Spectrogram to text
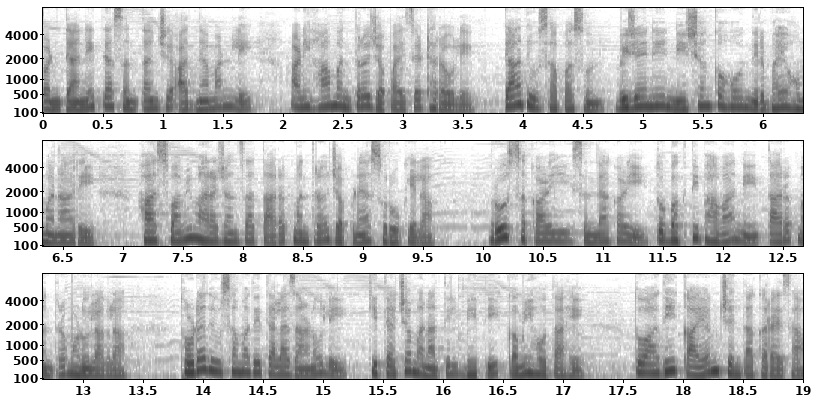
पण त्याने त्या संतांची आज्ञा मानली आणि हा मंत्र जपायचे ठरवले. त्या दिवसापासून विजयने निशंक हो निर्भय हो मनारे हा स्वामी महाराजांचा तारक मंत्र जपण्यास सुरू केला. रोज सकाळी संध्याकाळी तो भक्तिभावाने तारक मंत्र म्हणू लागला. थोड्या दिवसामध्ये त्याला जाणवले की त्याच्या मनातील भीती कमी होत आहे. तो आधी कायम चिंता करायचा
